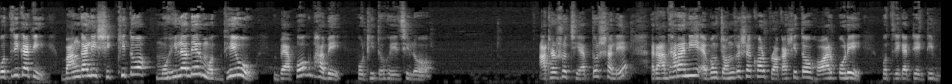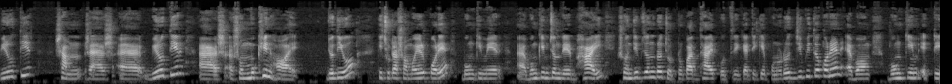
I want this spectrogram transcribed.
পত্রিকাটি বাঙালি শিক্ষিত মহিলাদের মধ্যেও ব্যাপকভাবে পঠিত হয়েছিল। আঠারোশো ছিয়াত্তর সালে রাধারানী এবং চন্দ্রশেখর প্রকাশিত হওয়ার পরে পত্রিকাটি একটি বিরতির বিরতির সম্মুখীন হয়। যদিও কিছুটা সময়ের পরে বঙ্কিমের বঙ্কিমচন্দ্রের ভাই সঞ্জীবচন্দ্র চট্টোপাধ্যায় পত্রিকাটিকে পুনরুজ্জীবিত করেন এবং বঙ্কিম একটি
